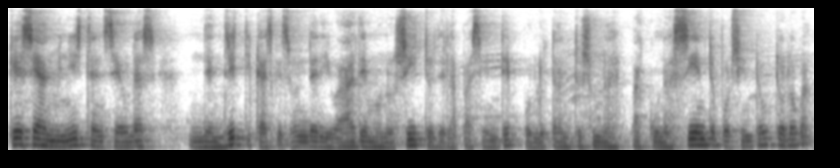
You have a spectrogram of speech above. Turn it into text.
que se administra en células dendríticas que son derivadas de monocitos de la paciente, por lo tanto es una vacuna 100% autóloga,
